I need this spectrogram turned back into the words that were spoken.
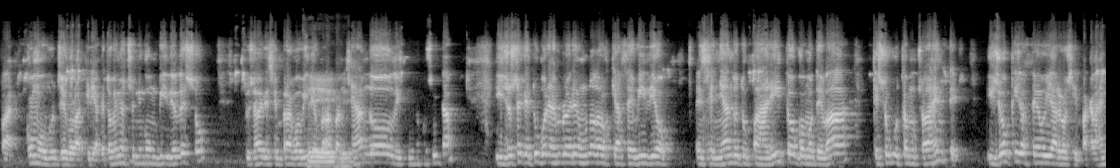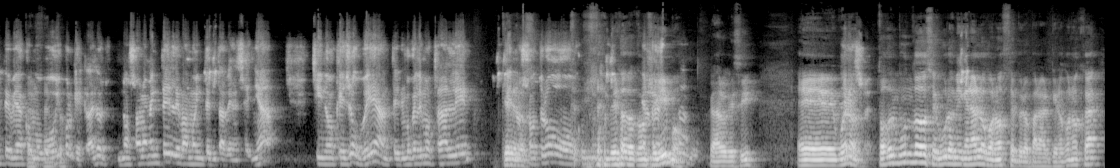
para, cómo llevo la cría, que todavía no he hecho ningún vídeo de eso. Tú sabes que siempre hago vídeos Sí, para sí. diciendo cositas. Y yo sé que tú, por ejemplo, eres uno de los que hace vídeos enseñando tus pajaritos, cómo te va, que eso gusta mucho a la gente. Y yo quiero hacer hoy algo así, para que la gente vea cómo Perfecto. voy, porque claro, no solamente le vamos a intentar enseñar, sino que ellos vean, tenemos que demostrarles que lo- nosotros... También lo conseguimos. Claro que sí. Eh, bueno, es. todo el mundo seguro mi canal lo conoce, pero para el que no conozca,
